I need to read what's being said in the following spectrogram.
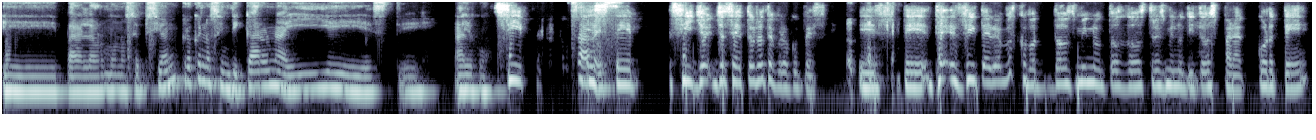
eh, para la hormonocepción, creo que nos indicaron ahí este algo. Sí, ¿sabes? Este, Sí, yo, yo sé, tú no te preocupes. Este, sí, tenemos como dos minutos, dos, tres minutitos para corte.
